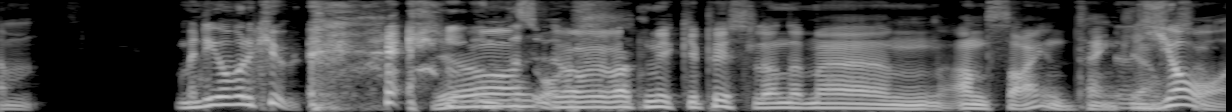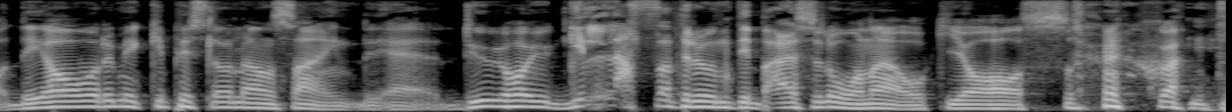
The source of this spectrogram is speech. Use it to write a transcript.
Um, men det har varit kul. Ja, Inte så. det har varit mycket pysslande med Unsigned, tänker jag. Ja, det har varit mycket pysslande med Unsigned. Du har ju glassat runt i Barcelona och jag har skött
